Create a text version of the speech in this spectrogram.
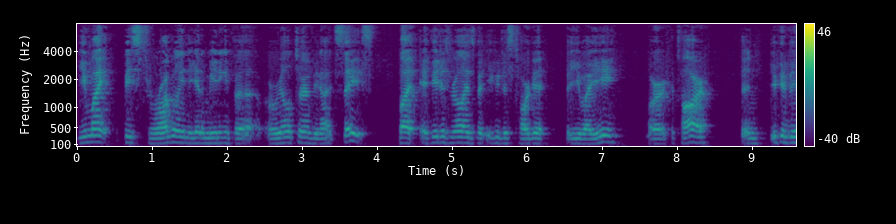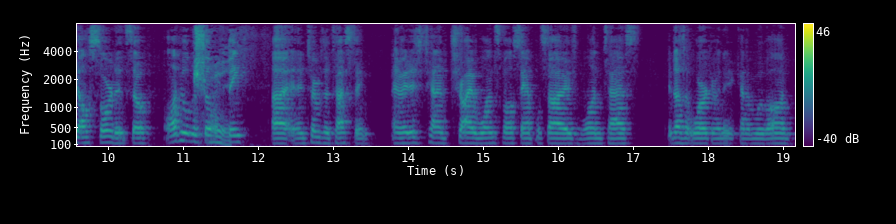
you might be struggling to get a meeting with a, a realtor of the United States, but if you just realize that you could just target the UAE or Qatar, then you could be all sorted. So a lot of people just don't think uh, in terms of testing, and they just kind of try one small sample size, one test. It doesn't work, and then they kind of move on.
